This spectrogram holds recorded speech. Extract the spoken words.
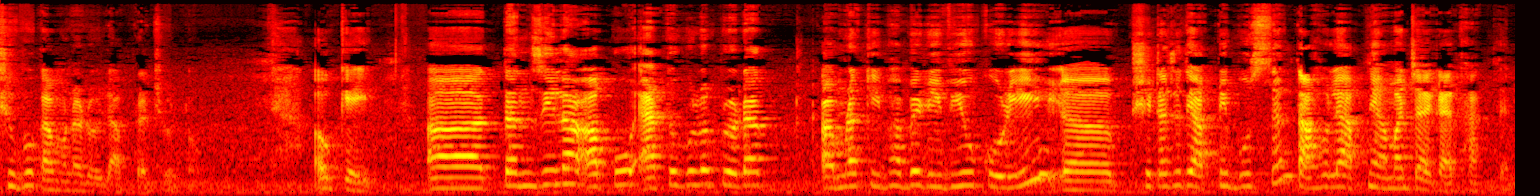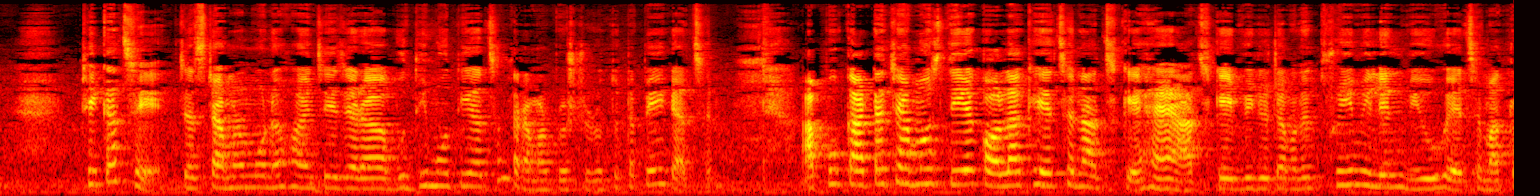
শুভকামনা রইল আপনার জন্য। ওকে তানজিলা আপু, এতগুলো প্রোডাক্ট আমরা কীভাবে রিভিউ করি সেটা যদি আপনি বুঝতেন তাহলে আপনি আমার জায়গায় থাকতেন। ঠিক আছে? জাস্ট আমার মনে হয় যে যারা বুদ্ধিমতী আছেন, তারা আমার প্রশ্নের উত্তরটা পেয়ে গেছেন। আপু কাটা চামচ দিয়ে কলা খেয়েছেন আজকে? হ্যাঁ আজকে এই ভিডিওটা আমাদের থ্রি মিলিয়ন ভিউ হয়েছে। মাত্র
